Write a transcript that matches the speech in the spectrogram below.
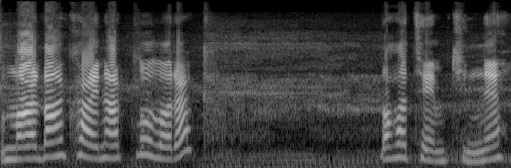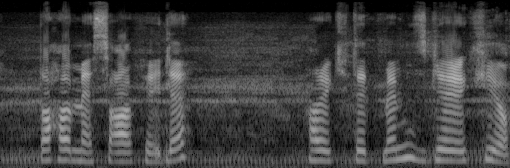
bunlardan kaynaklı olarak daha temkinli, daha mesafeli hareket etmemiz gerekiyor.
